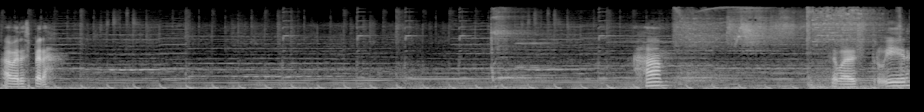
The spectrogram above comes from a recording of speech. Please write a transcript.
A ver, espera. Se va a destruir.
